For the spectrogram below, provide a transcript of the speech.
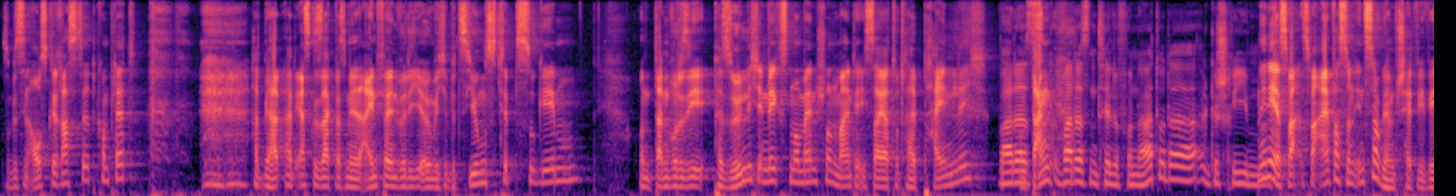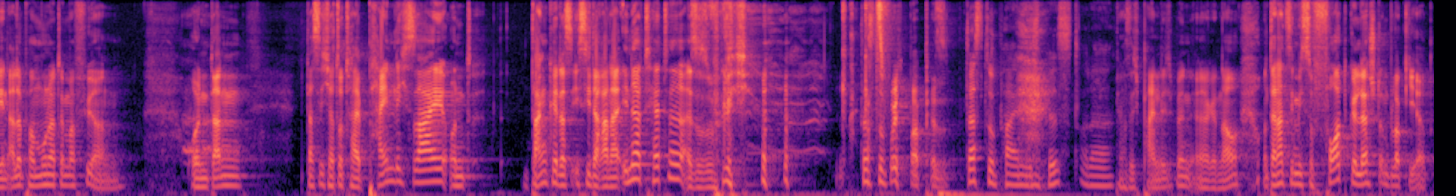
so ein bisschen ausgerastet komplett. Hat mir hat, hat erst gesagt, was mir denn einfallen würde, ihr irgendwelche Beziehungstipps zu geben. Und dann wurde sie persönlich im nächsten Moment schon, meinte, ich sei ja total peinlich. War das, dann, war das ein Telefonat oder geschrieben? nee, nee, es war, es war einfach so ein Instagram-Chat, wie wir ihn alle paar Monate mal führen. Und dann, dass ich ja total peinlich sei und danke, dass ich sie daran erinnert hätte. Also so wirklich dass, du, dass du peinlich bist? Oder? dass ich peinlich bin, ja genau. Und dann hat sie mich sofort gelöscht und blockiert.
